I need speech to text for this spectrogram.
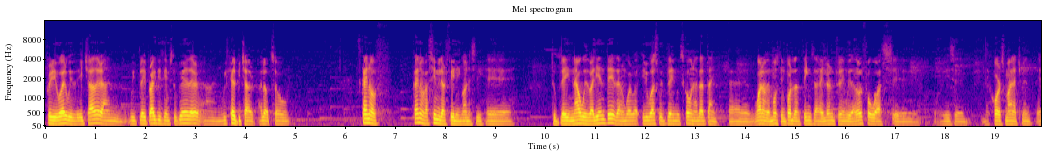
pretty well with each other and we play practice games together and we help each other a lot so it's kind of kind of a similar feeling honestly uh, to play now with Valiente than what it was with playing with Scone at that time. Uh, one of the most important things that I learned playing with Adolfo was uh, is uh, the horse management, uh,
